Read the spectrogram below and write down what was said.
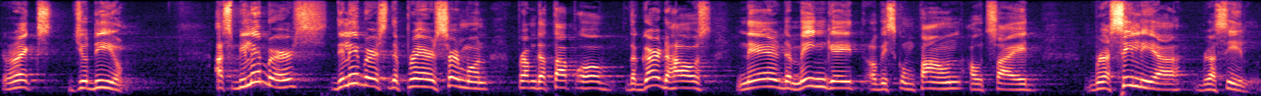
Rex Judeum. As believers, delivers the prayer sermon from the top of the guardhouse near the main gate of his compound outside Brasilia, Brazil.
